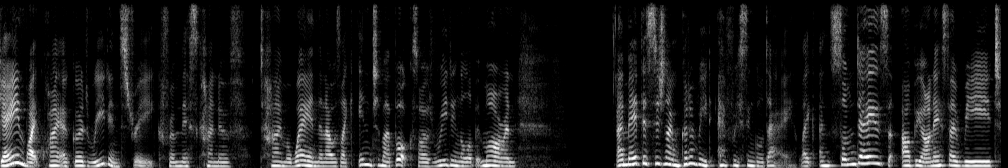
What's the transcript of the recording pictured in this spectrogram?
gained like quite a good reading streak from this kind of time away. And then I was like into my book. So I was reading a little bit more. And I made the decision I'm going to read every single day. Like, and some days, I'll be honest, I read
